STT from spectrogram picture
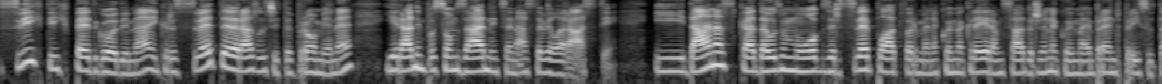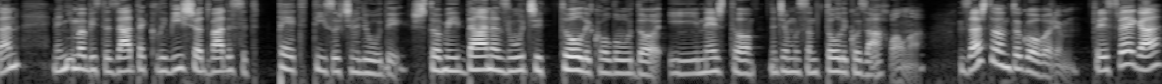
svih tih pet godina i kroz sve te različite promjene je Radim po svom zajednice nastavila rasti. I danas kada uzmemo u obzir sve platforme na kojima kreiram sadržaj, na kojima je brand prisutan, na njima biste zatekli više od 25 5000 ljudi, što mi danas zvuči toliko ludo i nešto na čemu sam toliko zahvalna. Zašto vam to govorim? Prije svega,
